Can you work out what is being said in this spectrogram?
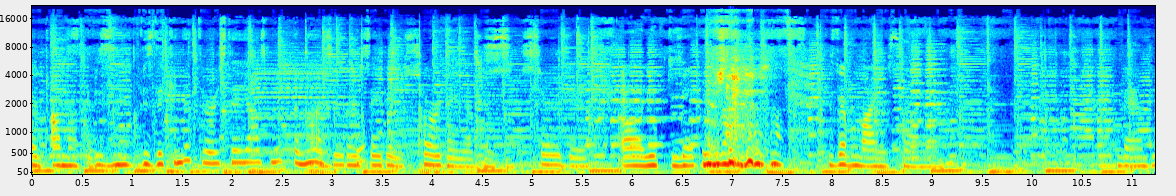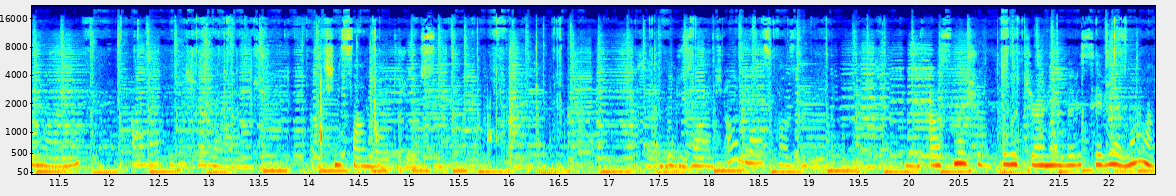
Evet anlat. Bizim, bizdekinde Thursday yazmıyorduk da ne yazıyordu? Thursday değil, Thursday yazıyordu. Thursday. Aa yok düzeltmişler. Bize bunun aynısı var. Beğendiğin var mı? Aa bak bir de şöyle varmış. İçini sen dolduruyorsun. Güzel. Bu güzelmiş ama biraz fazla büyük bu bence. Aslında şu bullet journal'ları seviyorum ama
